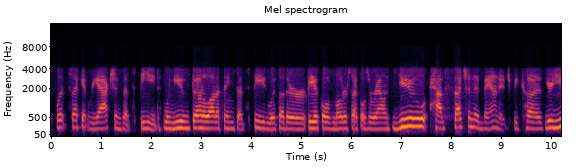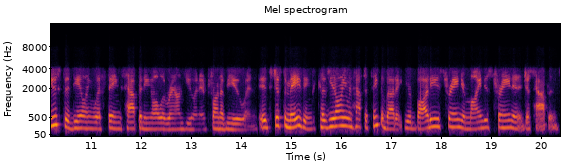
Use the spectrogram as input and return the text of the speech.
split second reactions at speed. When you've done a lot of things at speed with other vehicles, motorcycles around, you have such an advantage because you're used to dealing with things happening all around you and in front of you. And it's just amazing because you don't even have to think about it. Your body is trained, your mind is trained, and it just happens.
